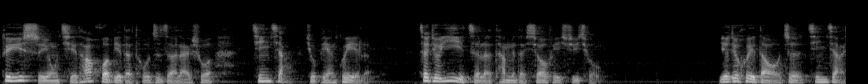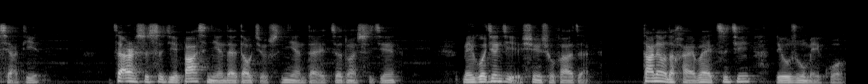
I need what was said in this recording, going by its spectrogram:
对于使用其他货币的投资者来说，金价就变贵了。这就抑制了他们的消费需求，也就会导致金价下跌。在二十世纪八十年代到九十年代这段时间，美国经济迅速发展，大量的海外资金流入美国。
